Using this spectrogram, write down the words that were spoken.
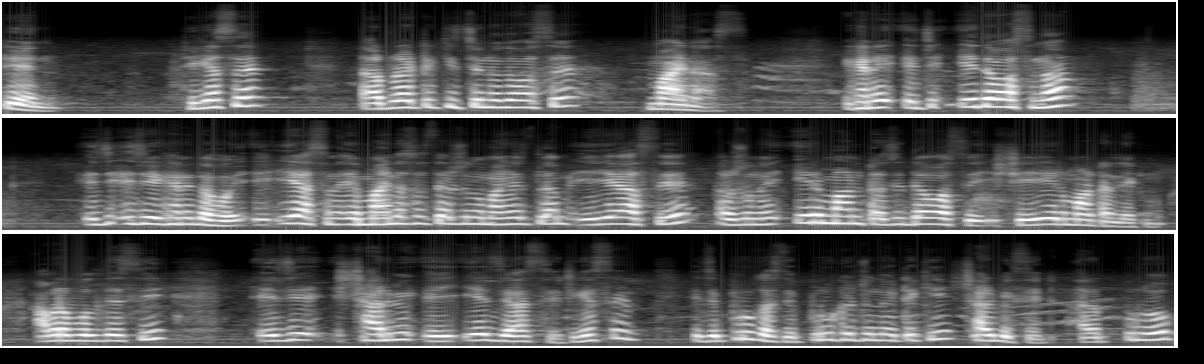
ten ঠিক আছে? তারপরে একটা কি চিহ্ন দেওয়া আছে? মাইনাস এখানে এই যে এ দেওয়া আছে না? এই যে এই যে এখানে দেখো, এ আছে না, এ মাইনাস আছে, তার জন্য মাইনাস দিলাম, এ আছে, তার জন্য এর মানটা যে দেওয়া আছে, সেই এর মানটা লিখব। আবার বলতেছি, এই যে সার্বিক, এই এ যে আছে, ঠিক আছে? এই যে পুরুক আছে, পুরুকের জন্য এটা কি? সার্বিক সেট। আর পুরুক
